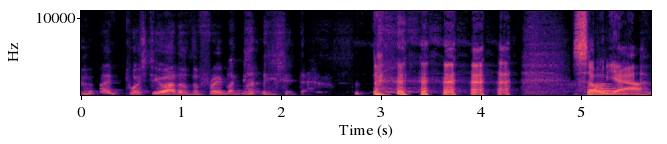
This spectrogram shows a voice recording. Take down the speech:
I pushed you out of the frame. Like, let me sit there. So Oh, yeah,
